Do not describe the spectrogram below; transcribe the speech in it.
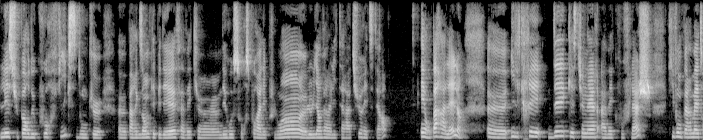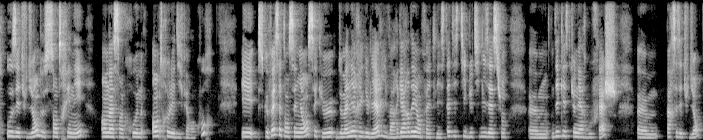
les supports de cours fixes, donc par exemple les PDF avec des ressources pour aller plus loin, le lien vers la littérature, etc. Et en parallèle, il crée des questionnaires avec WooFlash qui vont permettre aux étudiants de s'entraîner en asynchrone entre les différents cours. Et ce que fait cet enseignant, c'est que de manière régulière, il va regarder en fait les statistiques d'utilisation euh, des questionnaires GooFlash euh, par ses étudiants,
